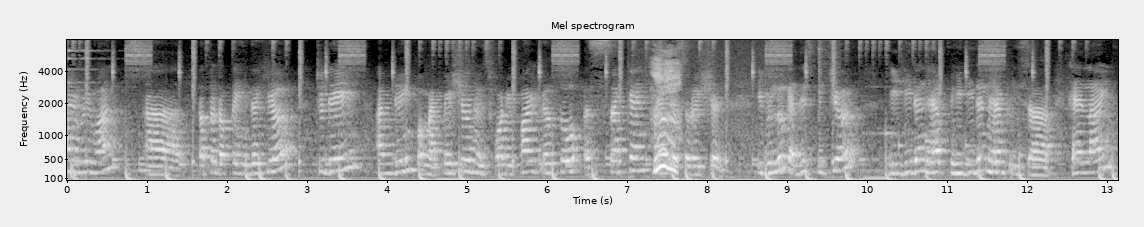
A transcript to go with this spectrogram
Hi everyone, uh, Dr. Dr. Inder here. Today, I'm doing for my patient who is 45 years old a second hair restoration. If you look at this picture, he didn't have he didn't have his uh, hairline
